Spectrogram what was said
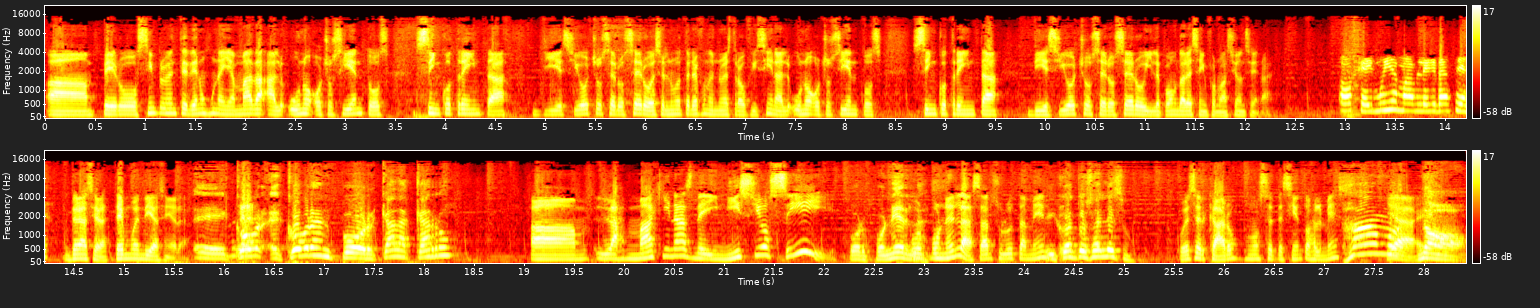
Ah, pero simplemente denos una llamada al 1-800-530-1800. Es el número de teléfono de nuestra oficina, el 1-800-530-1800 y le podemos dar esa información, señora. Ok, muy amable, gracias. Gracias, ten buen día, señora. Eh, eh, ¿Cobran por cada carro? Las máquinas de inicio, sí. Por ponerlas. Por ponerlas, absolutamente. ¿Y cuánto sale eso? Puede ser caro, unos 700 al mes. no,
